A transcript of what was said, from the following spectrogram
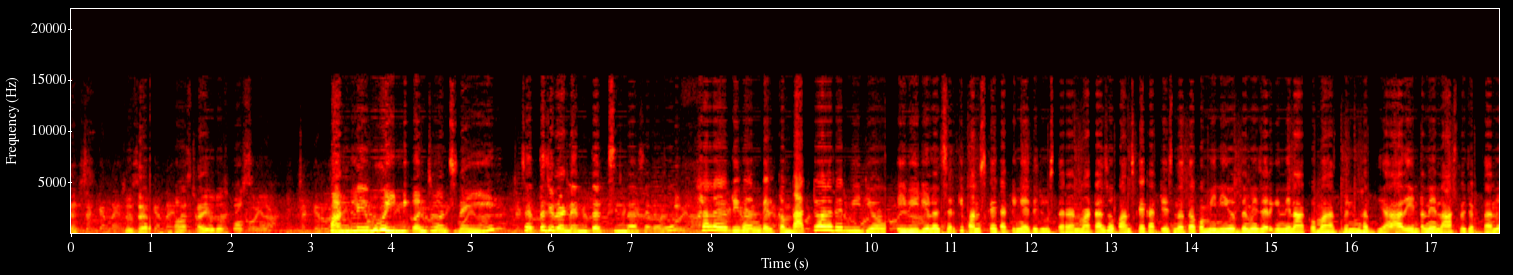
Eh? Okay. చూసారు. పండ్లేమో ఇన్ని కొంచెం వచ్చినాయి. చెత్త చూడండి ఎంత వచ్చింది అసలు. Hello everyone welcome back to another video ఈ వీడియోలో వచ్చేసరికి పనసకాయ కటింగ్ అయితే చూస్తారనమాట సో పనసకాయ కట్ చేసిన తర్వాత ఒక మినీ యుద్ధమే జరిగింది నాకు మా హస్బెండ్ మధ్య. అదేంటో నేను లాస్ట్లో చెప్తాను.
